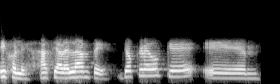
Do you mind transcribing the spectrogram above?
Híjole, hacia adelante. Yo creo que... Eh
